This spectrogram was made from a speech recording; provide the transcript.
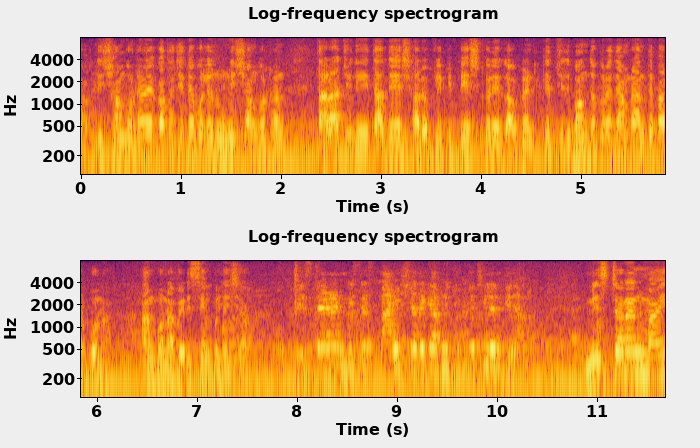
আপনি সংগঠনের কথা যেটা বলেন উনিশ সংগঠন, তারা যদি তাদের স্মারকলিপি পেশ করে গভর্নমেন্টকে যদি বন্ধ করে দেয়, আমরা আনতে পারব না। আনব না ভেরি সিম্পল হিসাব। মিস্টার এন্ড মিসেস মাহির সাথে আপনি যুক্ত ছিলেন কিনা? Mister and Mahi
